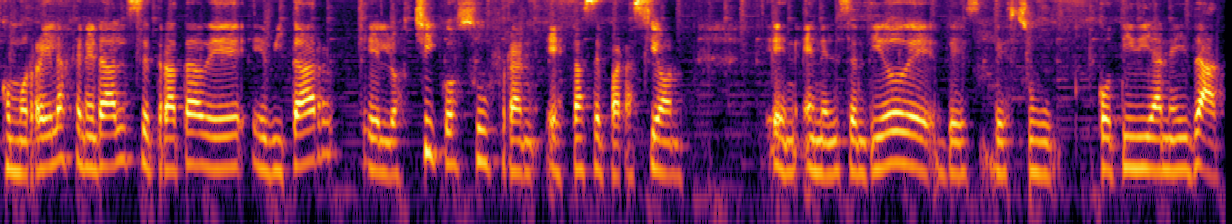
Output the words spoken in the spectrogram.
como regla general, se trata de evitar que los chicos sufran esta separación en, el sentido de, su cotidianeidad.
